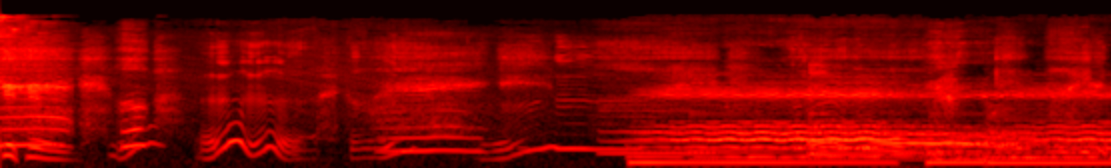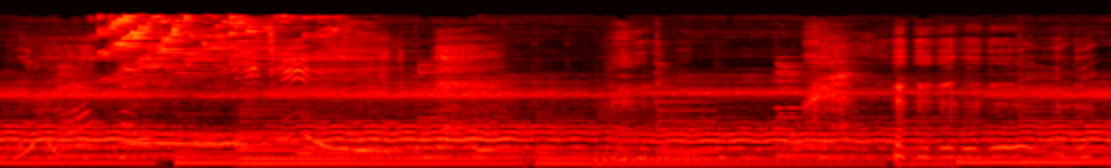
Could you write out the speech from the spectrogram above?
흐흐흐흐 음.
